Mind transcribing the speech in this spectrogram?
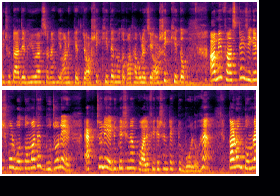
কিছুটা যে ভিউয়ার্সরা নাকি অনেক ক্ষেত্রে অশিক্ষিতের মতো কথা বলেছে, অশিক্ষিত। আমি ফার্স্টেই জিজ্ঞেস করব, তোমাদের দুজনের অ্যাকচুয়ালি এডুকেশনাল কোয়ালিফিকেশনটা একটু বলো হ্যাঁ? কারণ তোমরা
